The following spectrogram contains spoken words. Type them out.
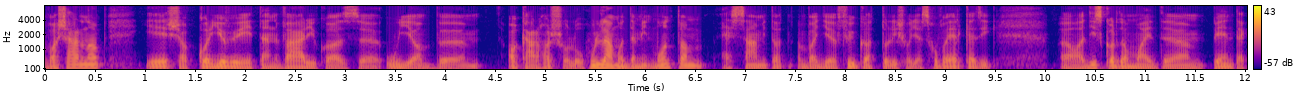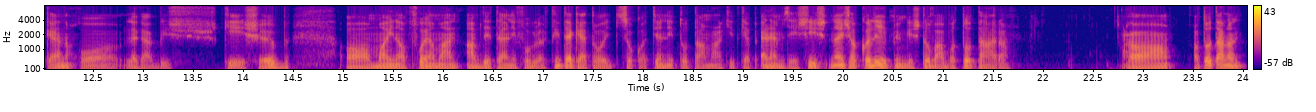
vasárnap, és akkor jövő héten várjuk az újabb akár hasonló hullámot, de mint mondtam, ez számít, vagy függ attól is, hogy ez hova érkezik. A Discordon majd pénteken, ha legalábbis később, a mai nap folyamán update-elni foglak titeket, hogy szokott jönni Total Market Cap elemzés is. Na és akkor lépünk is tovább a Totálra. A, a Totálon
